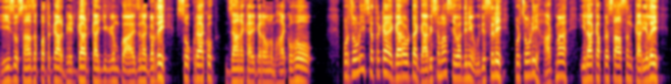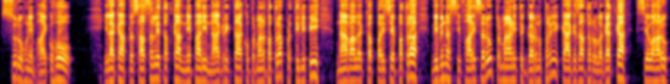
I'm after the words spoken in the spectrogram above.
हिजो साँझ पत्रकार भेटघाट कार्यक्रमको आयोजना गर्दै सो कुराको जानकारी गराउनु भएको हो। पुर्चौडी क्षेत्रका एघारवटा गाविसमा सेवा दिने उद्देश्यले पुर्चौडी हाटमा इलाका प्रशासन कार्यालय शुरू हुने भएको हो। इलाका प्रशासनले तत्काल नेपाली नागरिकताको प्रमाणपत्र प्रतिलिपि नाबालक परिचय पत्र विभिन्न सिफारिसहरू प्रमाणित गर्नुपर्ने कागजातहरू लगायतका सेवाहरू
